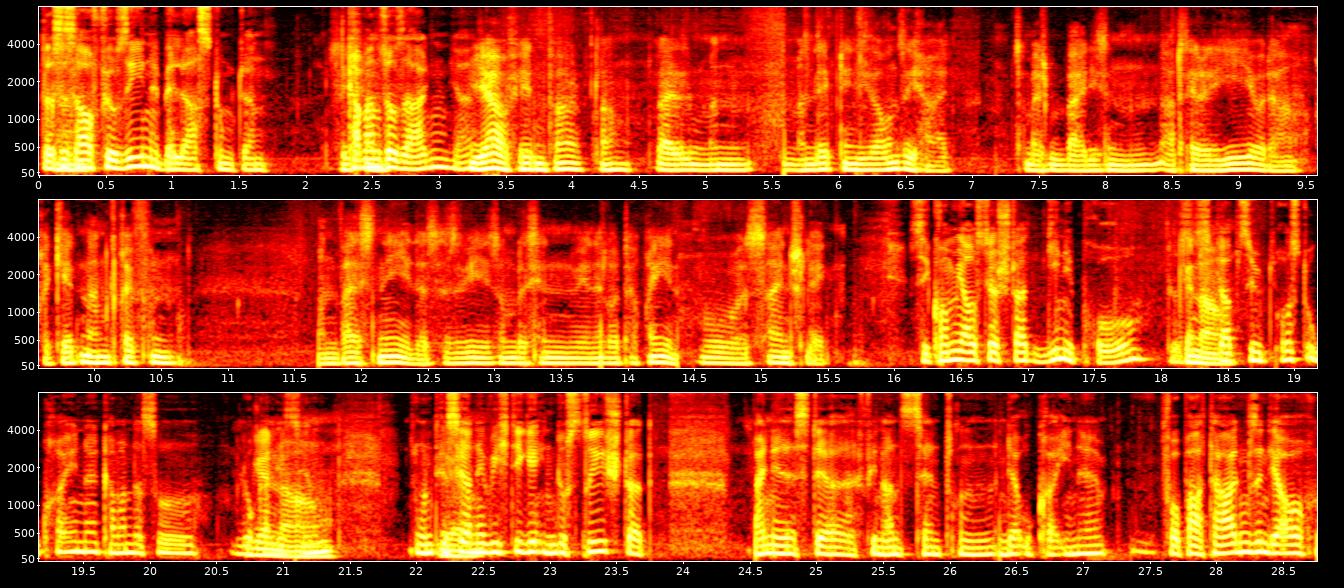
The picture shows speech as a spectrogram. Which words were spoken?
Das ja. ist auch für Sie eine Belastung dann. Sicher. Kann man so sagen? Ja? ja, auf jeden Fall, klar. Weil man, man lebt in dieser Unsicherheit. Zum Beispiel bei diesen Artillerie- oder Raketenangriffen. Man weiß nie, das ist wie so ein bisschen wie eine Lotterie, wo es einschlägt. Sie kommen ja aus der Stadt Dnipro, das genau. ist, glaube Südostukraine, kann man das so lokalisieren? Genau. Und ist ja. ja eine wichtige Industriestadt. Eines der Finanzzentren in der Ukraine. Vor ein paar Tagen sind ja auch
